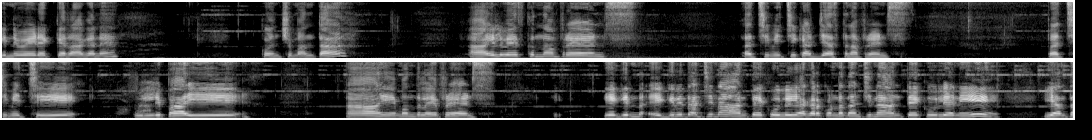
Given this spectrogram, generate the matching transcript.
గిన్నె వేడెక్కి రాగానే కొంచెం అంతా ఆయిల్ వేసుకుందాం ఫ్రెండ్స్. పచ్చిమిర్చి కట్ చేస్తున్నా ఫ్రెండ్స్. పచ్చిమిర్చి ఉల్లిపాయ. ఏముందిలే ఫ్రెండ్స్. ఎగిరిన ఎగిరి దంచినా అంతే కూలి ఎగరకుండా దంచినా అంతే కూలి అని ఎంత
